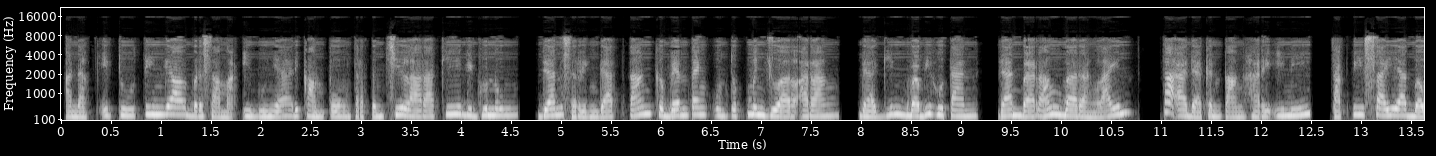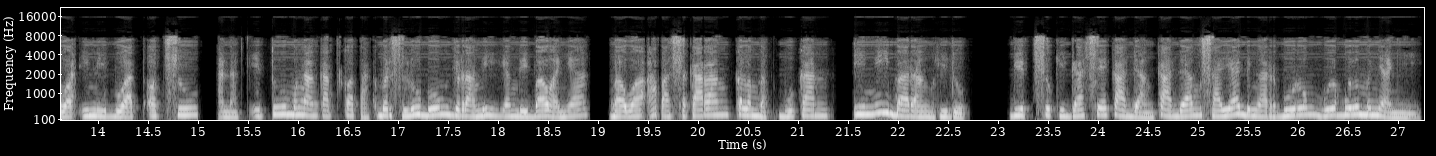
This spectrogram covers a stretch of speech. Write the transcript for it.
Anak itu tinggal bersama ibunya di kampung terpencil Araki di gunung, dan sering datang ke benteng untuk menjual arang, daging babi hutan, dan barang-barang lain. Tak ada kentang hari ini, tapi saya bawa ini buat Otsu. Anak itu mengangkat kotak berselubung jerami yang dibawanya, Bawa apa sekarang ke lembak bukan, ini barang hidup. Di Tsukigase kadang-kadang saya dengar burung bulbul menyanyi.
